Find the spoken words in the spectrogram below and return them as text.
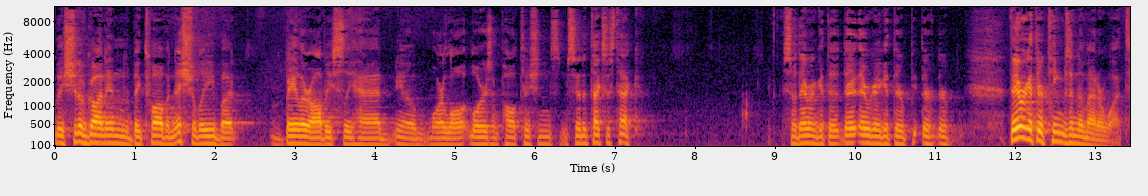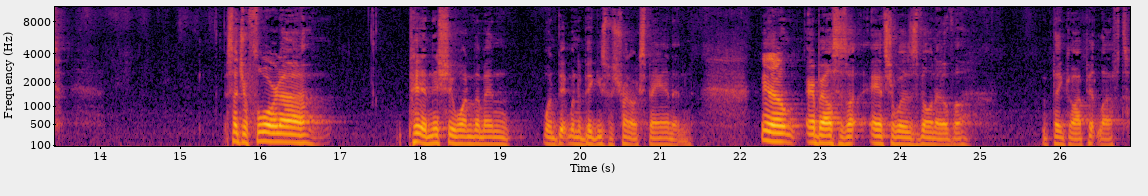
they should have gone in the Big 12 initially, but Baylor obviously had you know more lawyers and politicians instead of Texas Tech. So they were going to get their, they were going to get their, their, their they were going to get their teams in no matter what. Such Central Florida, Pitt initially wanted them in when when the Big East was trying to expand, and you know everybody else's answer was Villanova. And thank God Pitt left.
